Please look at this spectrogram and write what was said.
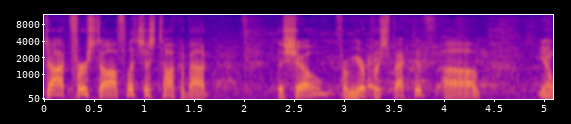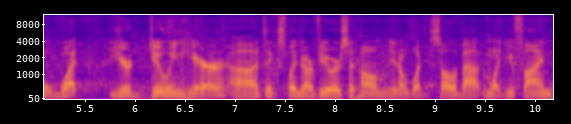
Doc, first off, let's just talk about the show from your right. perspective. Uh, you know, what you're doing here uh, to explain to our viewers at home, you know, what it's all about and what you find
